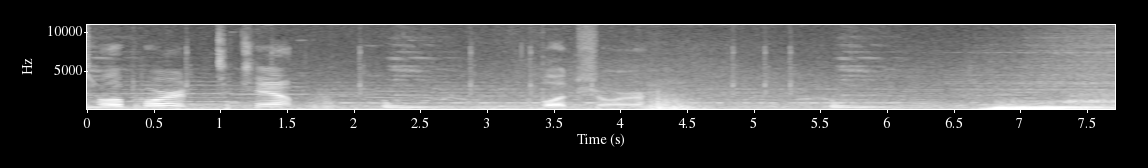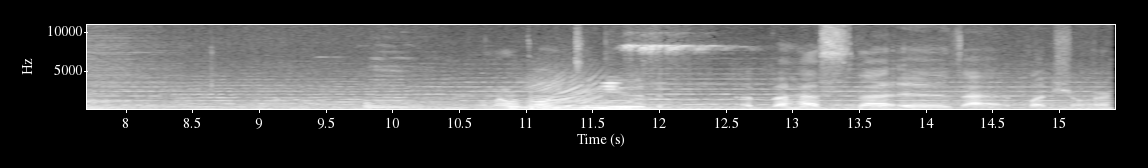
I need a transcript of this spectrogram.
Teleport to Camp Bloodshore. And then we're going to do the uh, behest that is at Bloodshore.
